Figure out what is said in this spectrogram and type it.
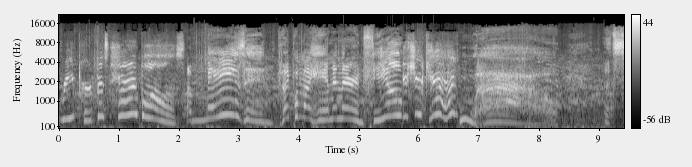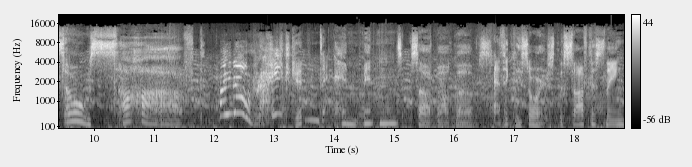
repurposed hairballs. Amazing. Can I put my hand in there and feel? You sure can. Wow. That's so soft. I know, right? Kittens and mittens softball gloves. Ethically sourced, the softest thing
